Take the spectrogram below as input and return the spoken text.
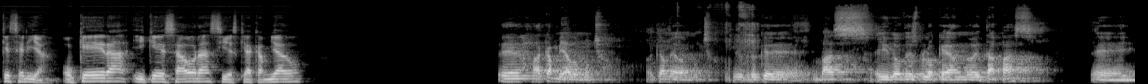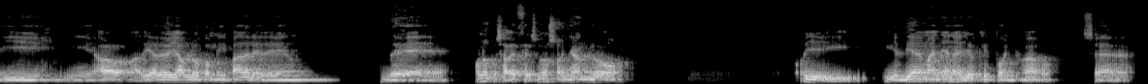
qué, sería? ¿O qué era y qué es ahora, si es que ha cambiado? Eh, ha cambiado mucho, ha cambiado mucho. Yo creo que vas, he ido desbloqueando etapas eh, y, a, día de hoy hablo con mi padre de, de, bueno, pues a veces, ¿no? Soñando, oye, y, y el día de mañana yo qué coño hago? O sea,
